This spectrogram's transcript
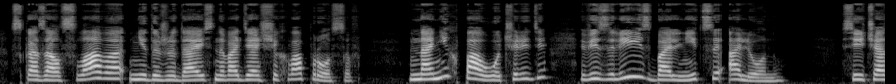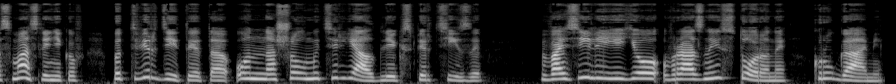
— сказал Слава, не дожидаясь наводящих вопросов. На них по очереди везли из больницы Алену. Сейчас Масленников подтвердит это, он нашел материал для экспертизы. Возили ее в разные стороны, кругами.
